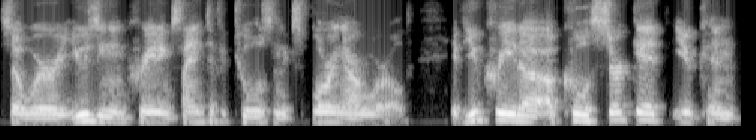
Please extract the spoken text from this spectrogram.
So we're using and creating scientific tools and exploring our world. If you create a, a cool circuit, you can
